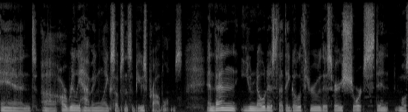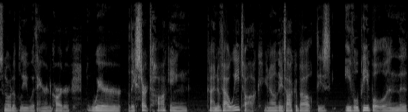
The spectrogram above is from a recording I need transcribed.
and uh, are really having like substance abuse problems. And then you notice that they go through this very short stint, most notably with Aaron Carter, where they start talking kind of how we talk. You know, they talk about these evil people and the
